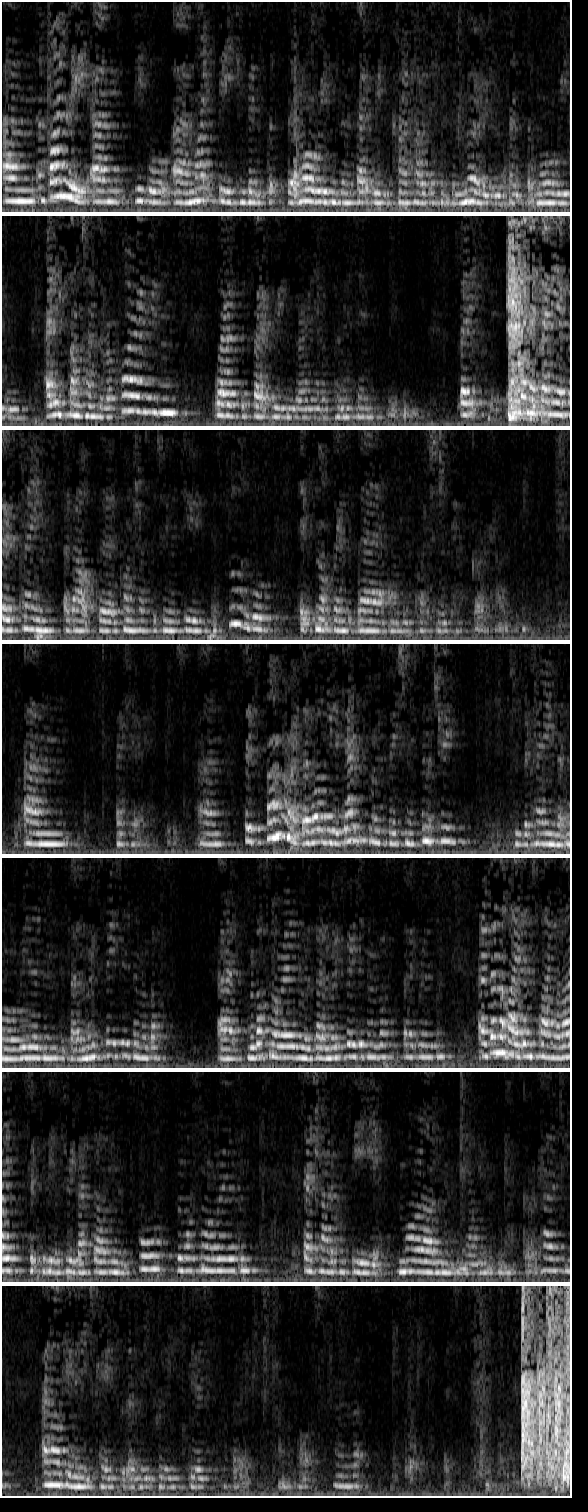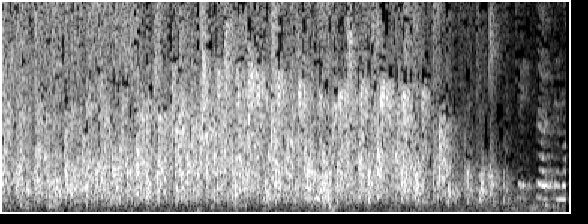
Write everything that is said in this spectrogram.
Um, and finally, um, people uh, might be convinced that, that moral reasons and aesthetic reasons kind of have a difference in mode in the sense that moral reasons, at least sometimes, are requiring reasons, whereas aesthetic reasons are only ever permitting reasons. But even if any of those claims about the contrast between the two is plausible, it's not going to bear on this question of categoricality. Um, okay. Um, so to summarise, I've argued against motivation asymmetry, which is the claim that moral realism is better motivated than robust. Uh, robust moral realism is better motivated than robust aesthetic realism. And I've done that by identifying what I took to be the three best arguments for robust moral realism extensional adequacy, moral argument, and the argument from categoricality, and arguing in each case that there's an equally good aesthetic counterpart. And that's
